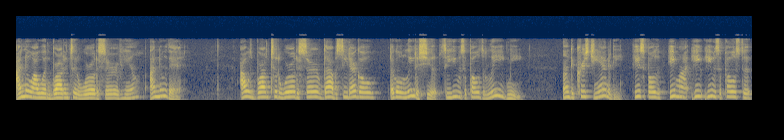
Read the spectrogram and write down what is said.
I knew I wasn't brought into the world to serve him. I knew that. I was brought into the world to serve God. But see, there go there go leadership. See, he was supposed to lead me under Christianity. He's supposed to, he might he he was supposed to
